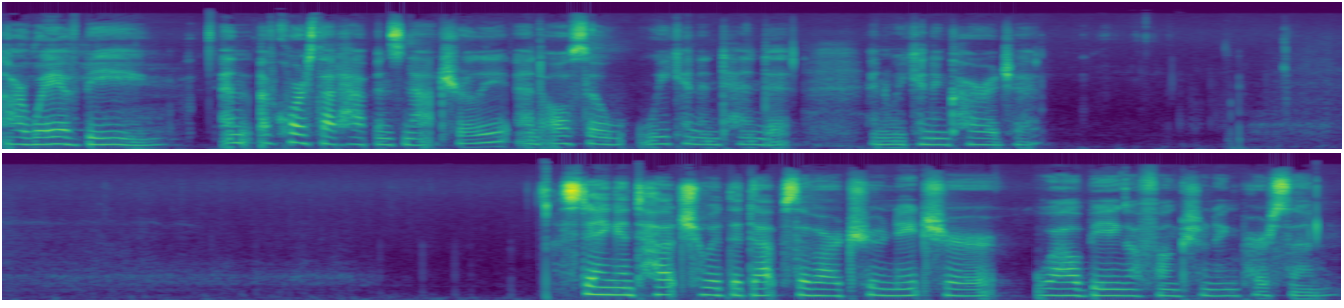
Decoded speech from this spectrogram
our way of being. And of course, that happens naturally, and also we can intend it and we can encourage it. Staying in touch with the depths of our true nature while being a functioning person.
